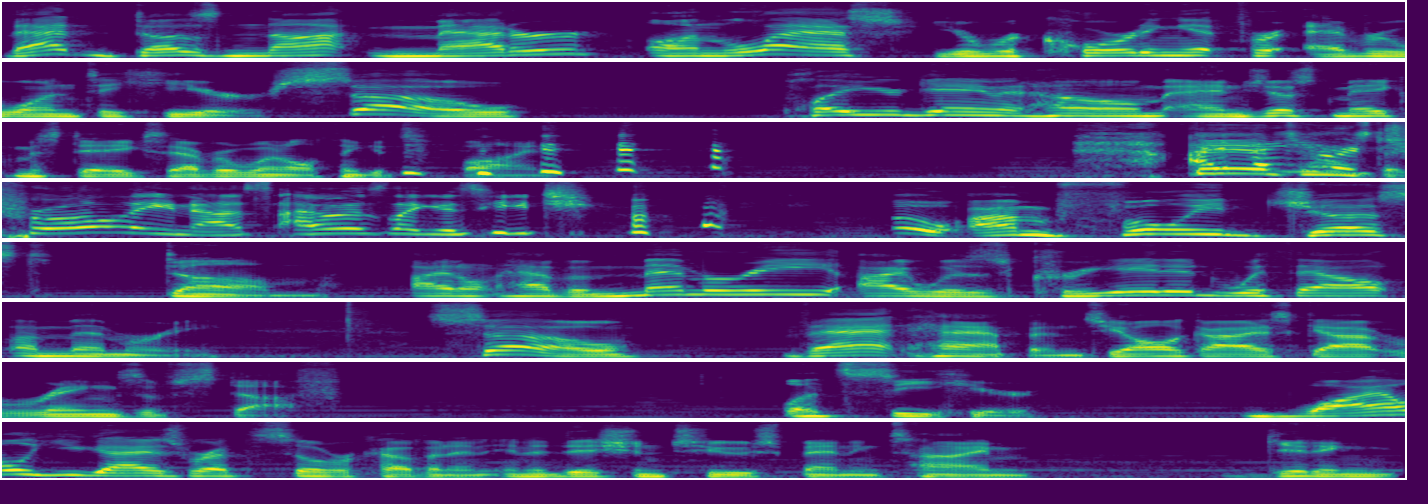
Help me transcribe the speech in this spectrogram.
that does not matter unless you're recording it for everyone to hear. So, play your game at home and just make mistakes. Everyone will think it's fine. I thought you were trolling us. I was like, is he trolling? Oh, I'm fully just dumb. I don't have a memory. I was created without a memory. So that happens. Y'all guys got rings of stuff. Let's see here. While you guys were at the Silver Covenant, in addition to spending time getting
